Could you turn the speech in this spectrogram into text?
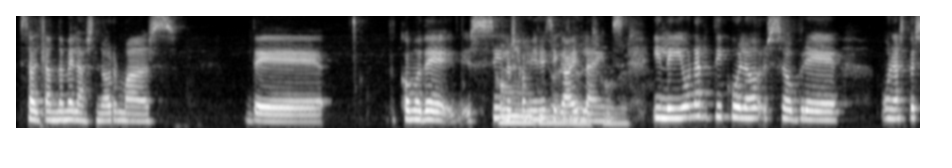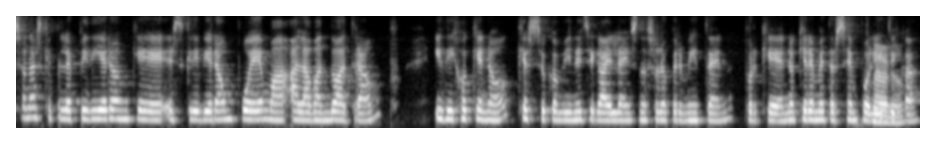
saltándome las normas de como de sí, los Community community guidelines. Y leí un artículo sobre unas personas que le pidieron que escribiera un poema alabando a Trump y dijo que no, que su community guidelines no se lo permiten porque no quiere meterse en Claro. política.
